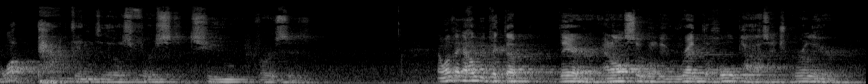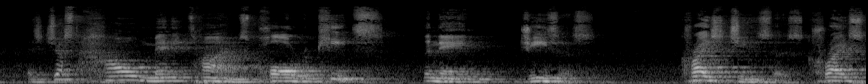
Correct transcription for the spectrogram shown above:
A lot packed into those first two verses. And one thing I hope you picked up there, and also when we read the whole passage earlier, is just how many times Paul repeats the name Jesus. Christ Jesus, Christ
